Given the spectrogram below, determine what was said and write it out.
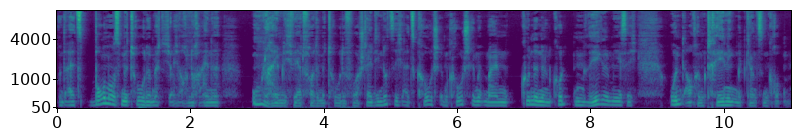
Und als Bonusmethode möchte ich euch auch noch eine unheimlich wertvolle Methode vorstellen. Die nutze ich als Coach im Coaching mit meinen Kundinnen und Kunden regelmäßig und auch im Training mit ganzen Gruppen.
